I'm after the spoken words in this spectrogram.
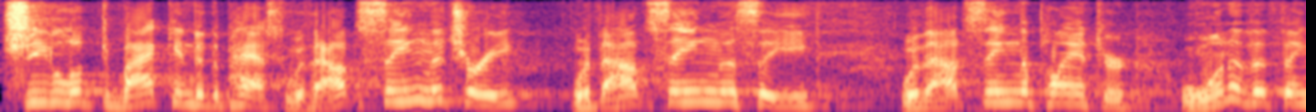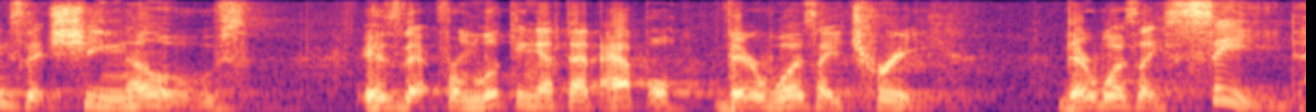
She looked back into the past without seeing the tree, without seeing the seed, without seeing the planter. One of the things that she knows is that from looking at that apple, there was a tree, there was a seed.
